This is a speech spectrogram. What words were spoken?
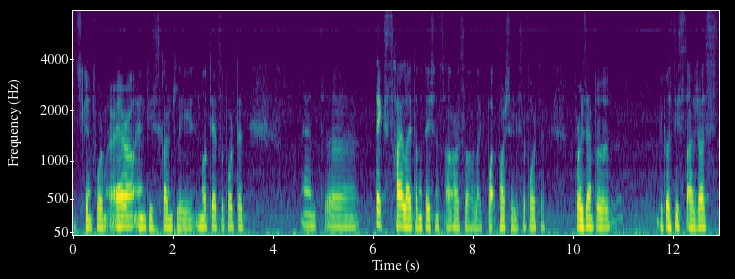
which can form an arrow and this is currently not yet supported. And text highlight annotations are also like pa partially supported. For example because these are just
